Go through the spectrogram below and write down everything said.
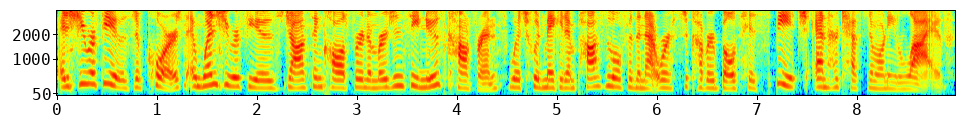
And she refused, of course. And when she refused, Johnson called for an emergency news conference, which would make it impossible for the networks to cover both his speech and her testimony live.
